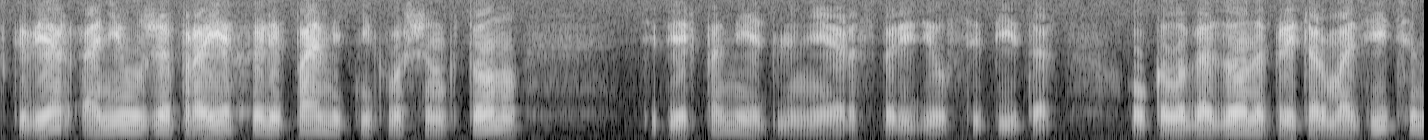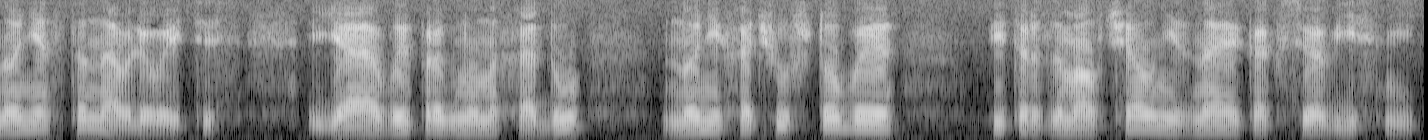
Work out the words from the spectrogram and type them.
сквер, они уже проехали памятник Вашингтону. Теперь помедленнее, распорядился Питер. Около газона притормозите, но не останавливайтесь. Я выпрыгну на ходу, но не хочу, чтобы... Питер замолчал, не зная, как все объяснить.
